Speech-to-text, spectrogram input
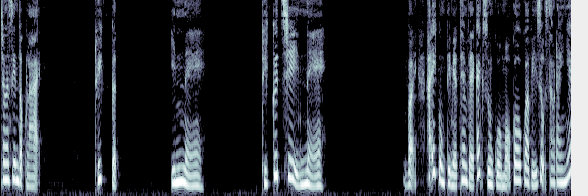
chúng ta xin đọc lại 뒤끝 있네. 뒤끝이 있네. Vậy, hãy cùng tìm hiểu thêm về cách dùng của mẫu câu qua ví dụ sau đây nhé.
